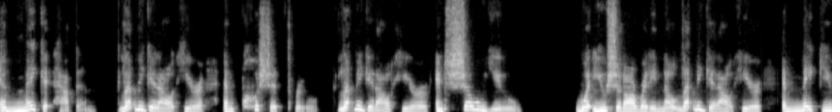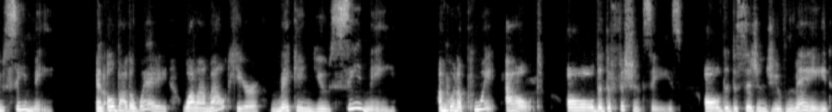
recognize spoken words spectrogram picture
and make it happen. Let me get out here and push it through. Let me get out here and show you what you should already know. Let me get out here and make you see me. And oh, by the way, while I'm out here making you see me, I'm going to point out all the deficiencies, all the decisions you've made,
